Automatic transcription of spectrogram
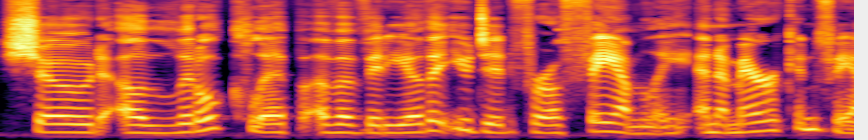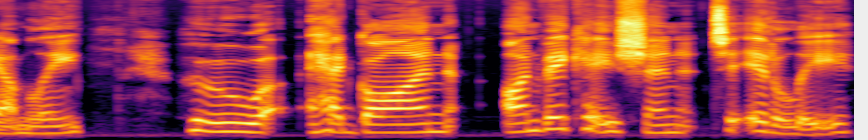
showed a little clip of a video that you did for a family, an American family who had gone on vacation to Italy.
